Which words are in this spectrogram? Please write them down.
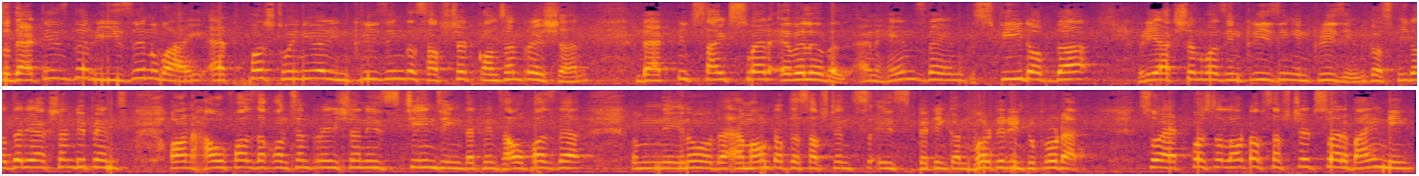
so that is the reason why at first when you are increasing the substrate concentration the active sites were available and hence the speed of the reaction was increasing increasing because speed of the reaction depends on how fast the concentration is changing. That means how fast the um, you know the amount of the substance is getting converted into product. So at first a lot of substrates were binding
